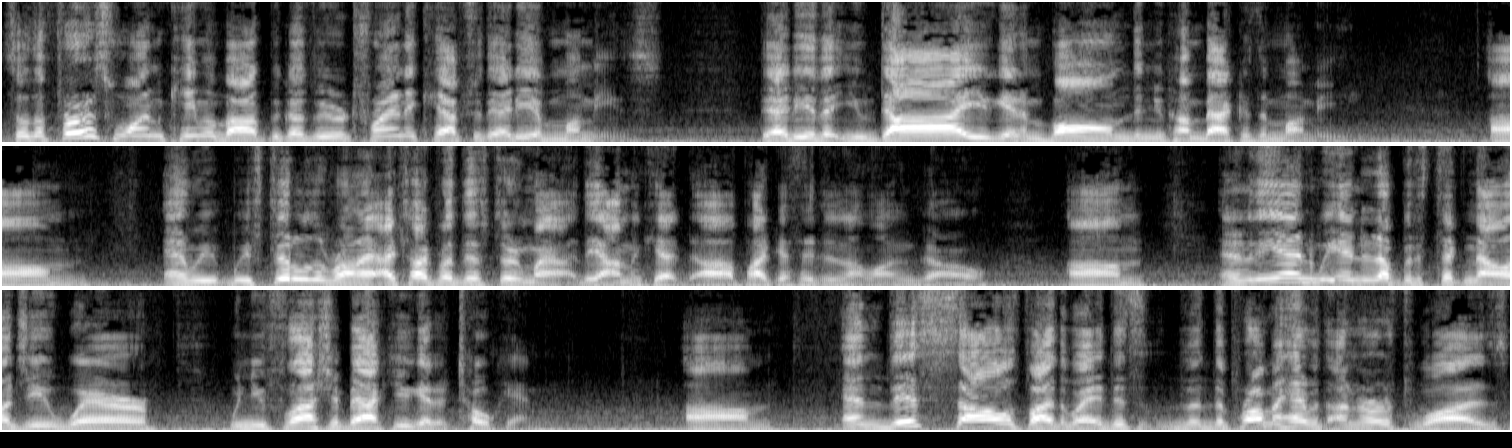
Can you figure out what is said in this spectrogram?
so the first one came about because we were trying to capture the idea of mummies. The idea that you die, you get embalmed, and you come back as a mummy. Um, and we, we fiddled around. I, I, talked about this during my the Amonkhet uh, podcast I did not long ago. Um, and in the end, we ended up with this technology where when you flash it back, you get a token. Um, and this solves, by the way, this the, the, problem I had with Unearth was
